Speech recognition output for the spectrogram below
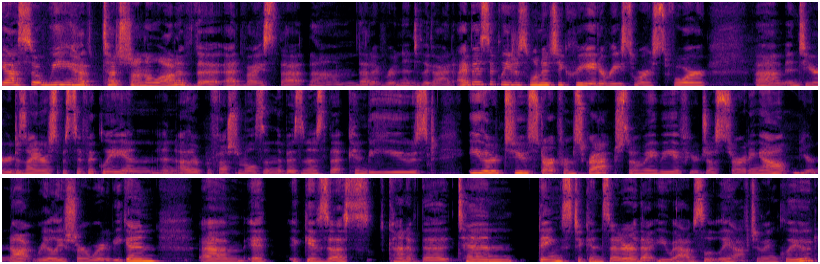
Yeah, so we have touched on a lot of the advice that um, that I've written into the guide. I basically just wanted to create a resource for um, interior designers specifically and, and other professionals in the business that can be used either to start from scratch. So maybe if you're just starting out, you're not really sure where to begin. Um, it it gives us kind of the ten things to consider that you absolutely have to include.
